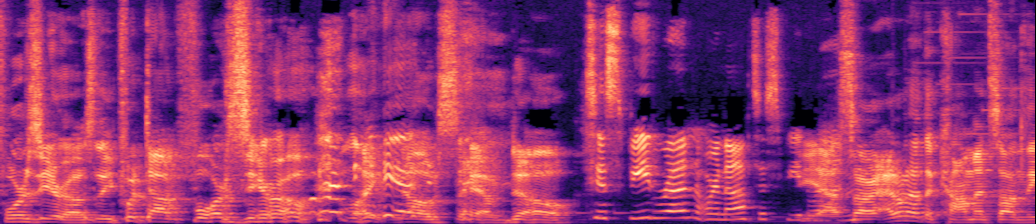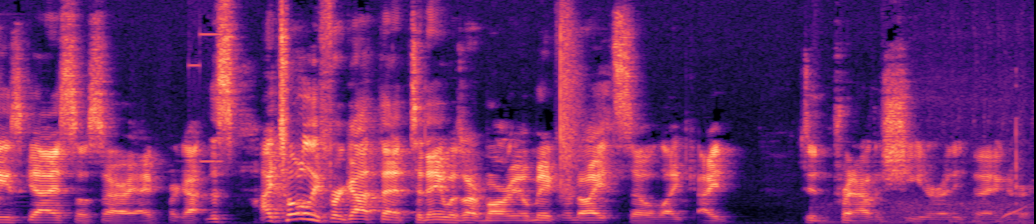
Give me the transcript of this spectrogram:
four zeros, and he put down four zero. Like, no, Sam, no. To speed run or not to speed Yeah, run? sorry, I don't have the comments on these guys, so sorry, I forgot this. I totally forgot that today was our Mario Maker night, so like I didn't print out a sheet or anything. Or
